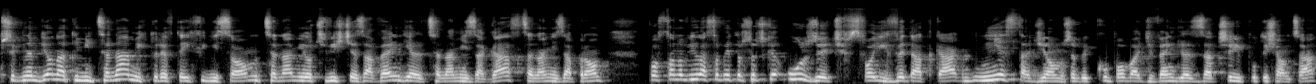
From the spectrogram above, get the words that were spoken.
przygnębiona tymi cenami, które w tej chwili są, cenami oczywiście za węgiel, cenami za gaz, cenami za prąd, postanowiła sobie troszeczkę ulżyć w swoich wydatkach, nie stać ją, żeby kupować węgiel za 3,5 tysiąca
